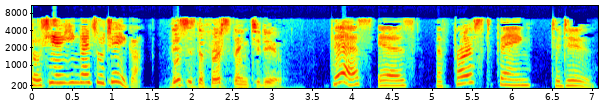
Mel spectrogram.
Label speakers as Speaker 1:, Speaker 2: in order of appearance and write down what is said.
Speaker 1: 首先应该做这个。
Speaker 2: This is the first thing to do.
Speaker 3: This is the first thing to do.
